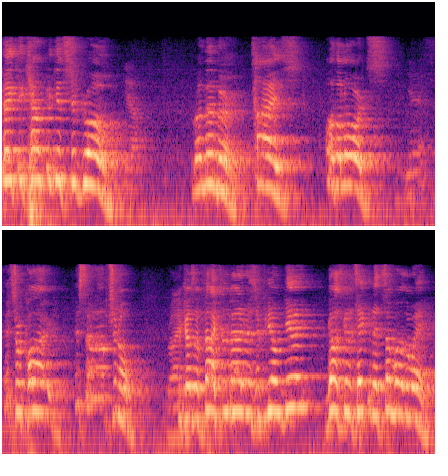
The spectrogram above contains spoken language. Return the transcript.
bank account begins to grow. Yeah. Remember, tithes are the Lord's. Yes. It's required. It's not optional. Right. Because the fact of the matter is, if you don't give it, God's going to take it in some other way.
